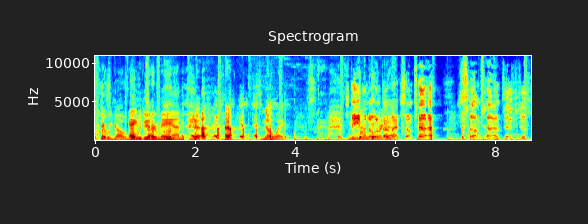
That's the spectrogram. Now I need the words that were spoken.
Here we go. Hey, Here we bitter go. man. no way. Steve, you know what I'm talking about? Sometimes, sometimes it's just,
